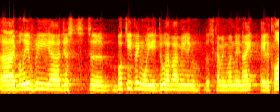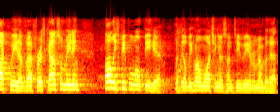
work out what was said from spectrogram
Uh, I believe we, uh, just to bookkeeping, we do have our meeting this coming Monday night, 8 o'clock. We have our first council meeting. All these people won't be here, but they'll be home watching us on TV, and remember that.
